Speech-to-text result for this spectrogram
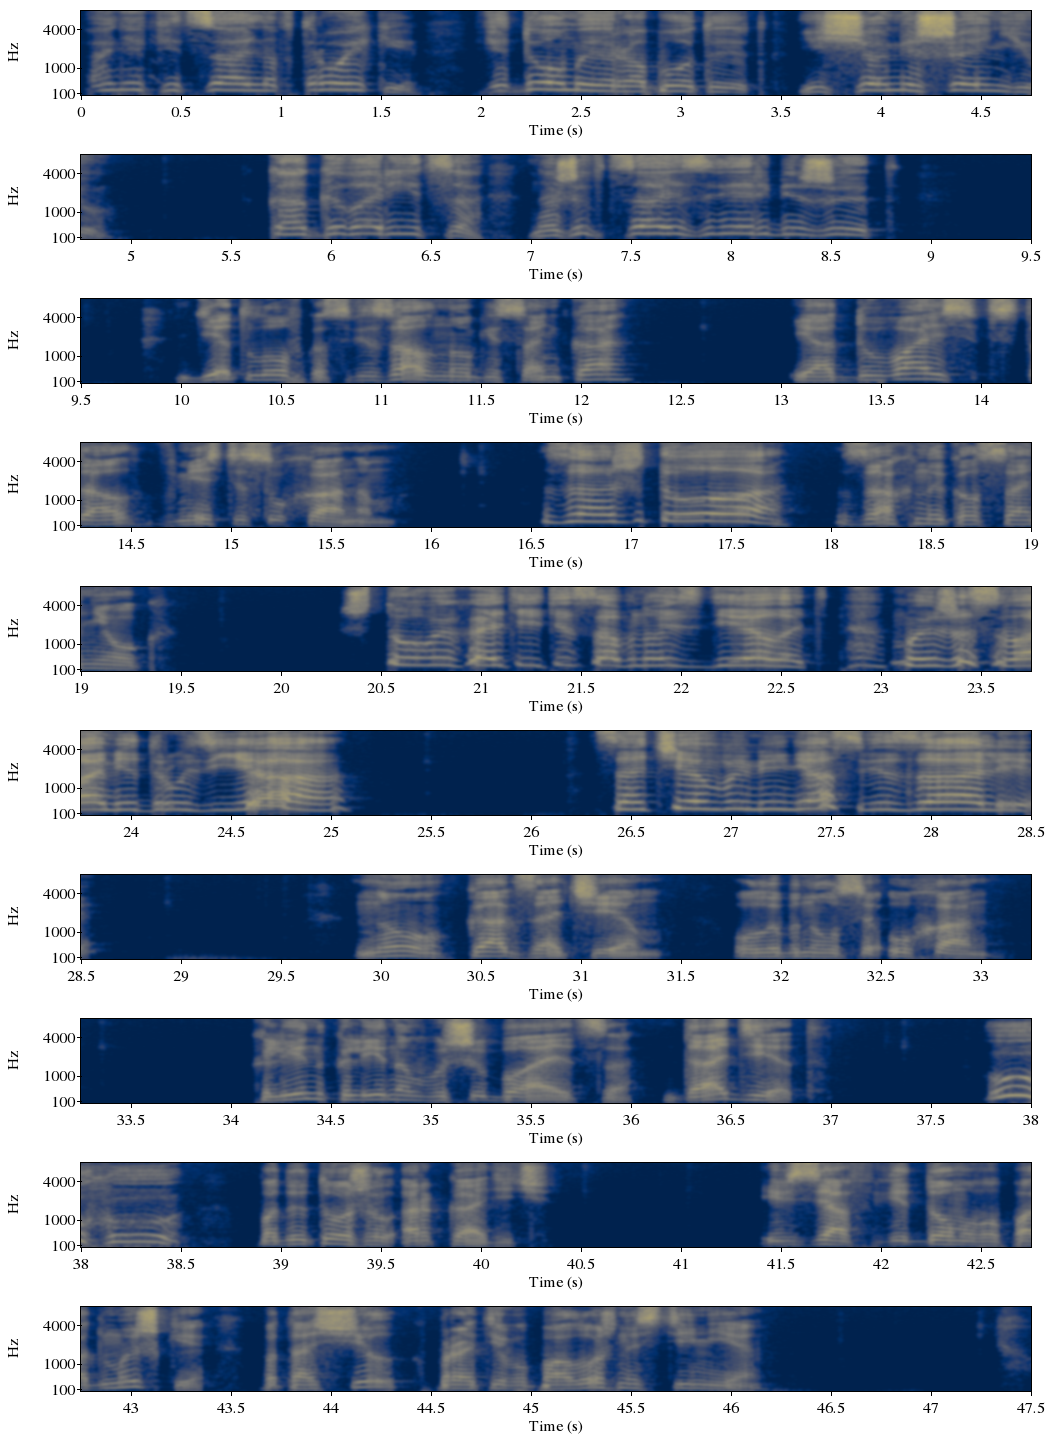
А неофициально в тройке ведомые работают еще мишенью. Как говорится, на живца и зверь бежит. Дед ловко связал ноги Санька и, отдуваясь, встал вместе с Уханом. «За что?» — захныкал Санек. «Что вы хотите со мной сделать? Мы же с вами друзья!» «Зачем вы меня связали?» «Ну, как зачем?» — улыбнулся Ухан. «Клин клином вышибается, да, дед?» «Уху!» — подытожил Аркадич. И, взяв ведомого подмышки, потащил к противоположной стене.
